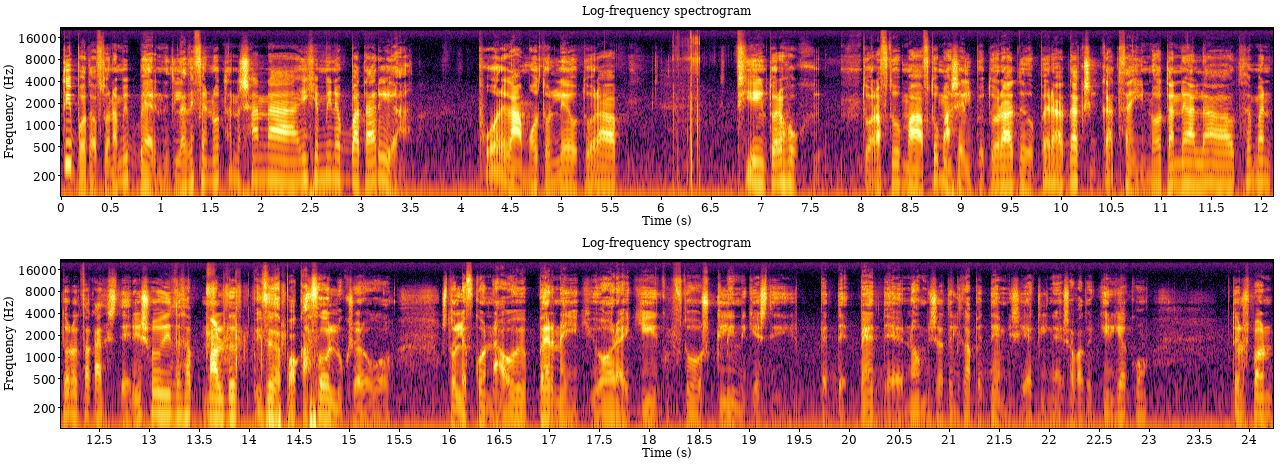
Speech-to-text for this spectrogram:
τίποτα αυτό να μην παίρνει. Δηλαδή φαινόταν σαν να είχε μείνει από μπαταρία. Πω ρε γαμό το λέω τώρα. Τι είναι τώρα, έχω, τώρα αυτό, μα, αυτό μας έλειπε τώρα, άντε εδώ πέρα, εντάξει κάτι θα γινότανε, αλλά το θέμα είναι τώρα ότι θα καθυστερήσω ή δεν θα, μάλλον δεν, ή δεν θα πάω καθόλου, ξέρω εγώ, στο Λευκό Ναό, πέρναγε και η ώρα εκεί, αυτός κλείνει και στις 5, 5 νόμιζα, τελικά 5.30 έκλεινε Σαββατοκύριακο. Τέλος πάντων,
